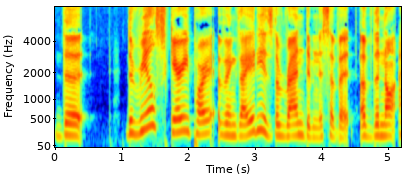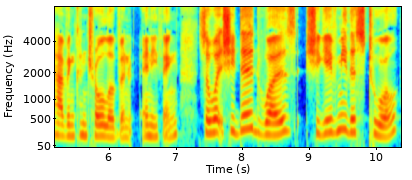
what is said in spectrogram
the the real scary part of anxiety is the randomness of it, of the not having control of an- anything. So what she did was she gave me this tool.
